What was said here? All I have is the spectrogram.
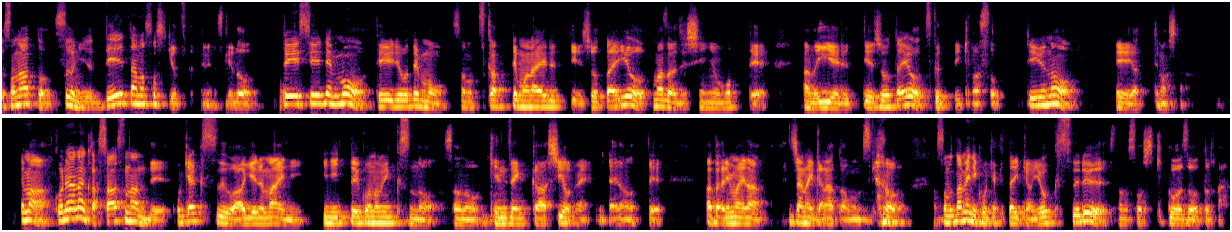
その後すぐにデータの組織を作ってるんですけど、定性でも定量でもその使ってもらえるっていう状態を、まずは自信を持ってあの言えるっていう状態を作っていきましょうっていうのをやってました。でまあ、これはなんか SaaS なんで、顧客数を上げる前に、 unit economics のその健全化しようね、みたいなのって当たり前なんじゃないかなとは思うんですけど、そのために顧客体験を良くする、その組織構造とか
